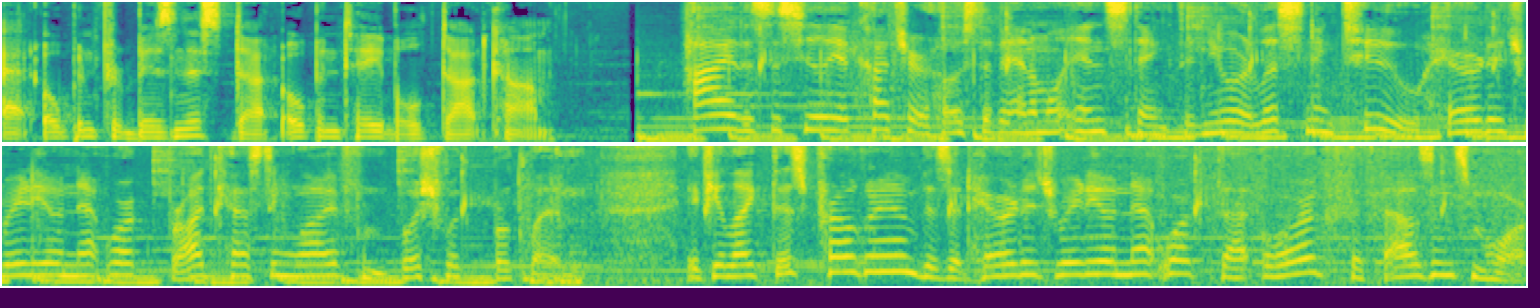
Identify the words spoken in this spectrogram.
at openforbusiness.opentable.com. Hi, this is Celia Kutcher, host of Animal Instinct, and you are listening to Heritage Radio Network, broadcasting live from Bushwick, Brooklyn. If you like this program, visit heritageradionetwork.org for thousands more.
